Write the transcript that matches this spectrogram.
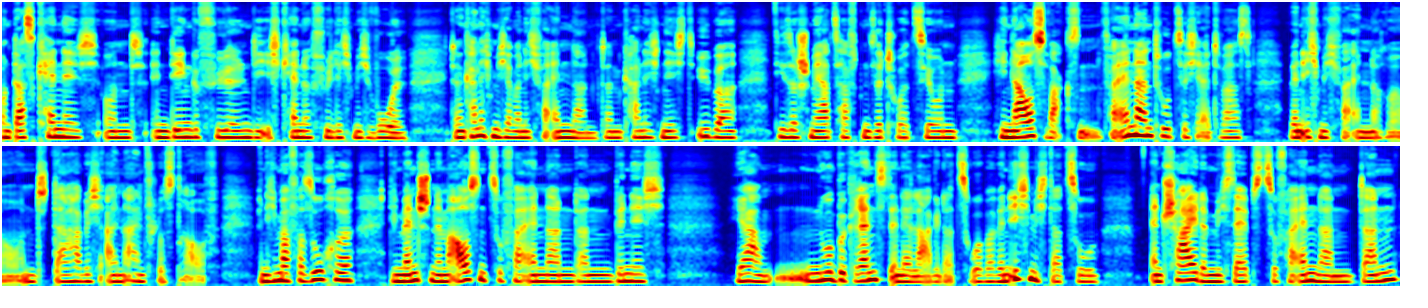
und das kenne ich und in den Gefühlen, die ich kenne, fühle ich mich wohl. Dann kann ich mich aber nicht verändern. Dann kann ich nicht über diese schmerzhaften Situationen hinauswachsen. Verändern tut sich etwas, wenn ich mich verändere und da habe ich einen Einfluss drauf. Wenn ich immer versuche, die Menschen im Außen zu verändern, dann bin ich ja nur begrenzt in der Lage dazu. Aber wenn ich mich dazu entscheide, mich selbst zu verändern, dann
